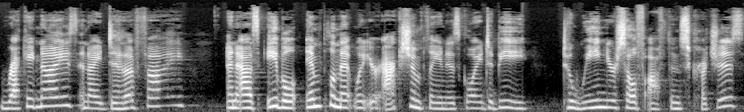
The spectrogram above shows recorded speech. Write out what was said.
recognize and identify and as able, implement what your action plan is going to be to wean yourself off those crutches.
